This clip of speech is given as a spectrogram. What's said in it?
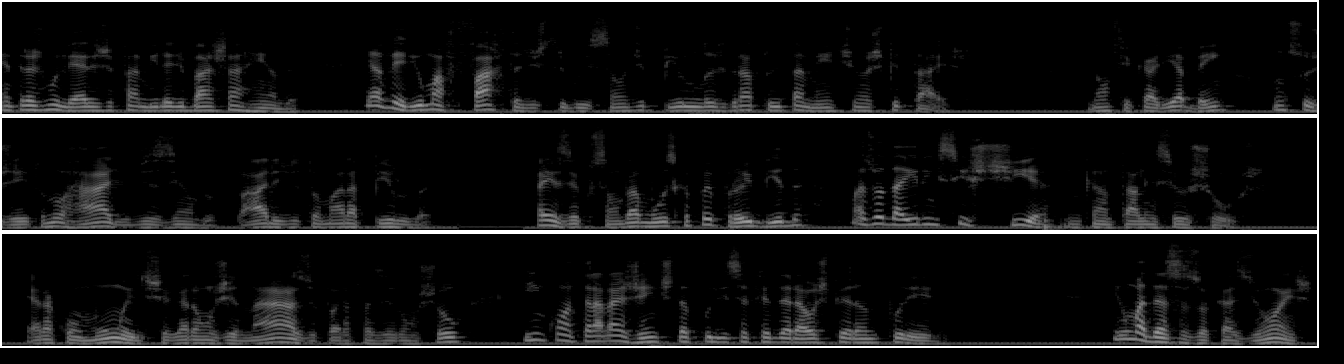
entre as mulheres de família de baixa renda e haveria uma farta distribuição de pílulas gratuitamente em hospitais. Não ficaria bem um sujeito no rádio dizendo pare de tomar a pílula. A execução da música foi proibida, mas Odair insistia em cantá-la em seus shows. Era comum ele chegar a um ginásio para fazer um show e encontrar agentes da Polícia Federal esperando por ele. Em uma dessas ocasiões,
